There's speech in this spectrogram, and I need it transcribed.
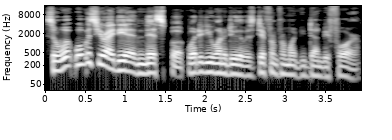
So, what, what was your idea in this book? What did you want to do that was different from what you'd done before?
